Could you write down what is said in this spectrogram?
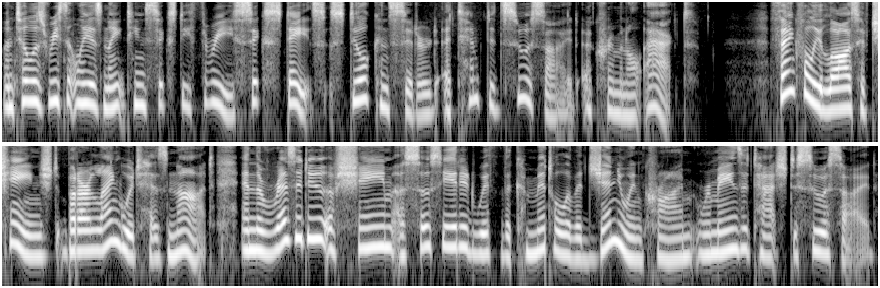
Until as recently as 1963, six states still considered attempted suicide a criminal act. Thankfully, laws have changed, but our language has not, and the residue of shame associated with the committal of a genuine crime remains attached to suicide.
